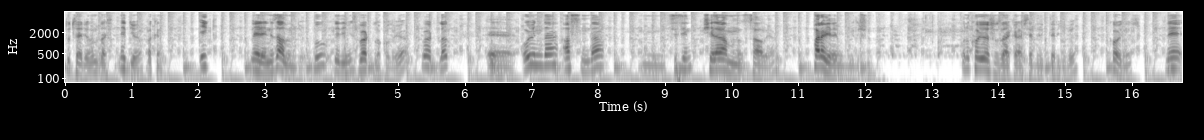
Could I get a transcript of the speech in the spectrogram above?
Tutorial'ımız başladı. Ne diyor? Bakın. İlk verenizi alın diyor. Bu dediğimiz word lock oluyor. Word lock eee, oyunda aslında hmm, sizin bir şeyler almanızı sağlayan para birimi gibi düşünün. Bunu koyuyorsunuz arkadaşlar dedikleri gibi. Koydunuz. Ve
